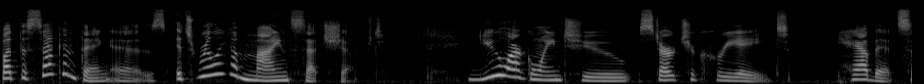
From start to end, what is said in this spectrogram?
But the second thing is it's really a mindset shift. You are going to start to create habits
